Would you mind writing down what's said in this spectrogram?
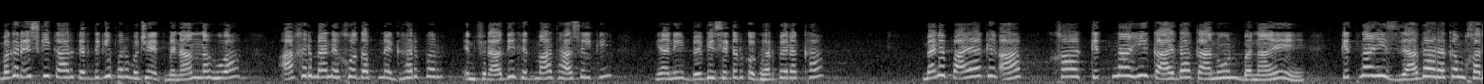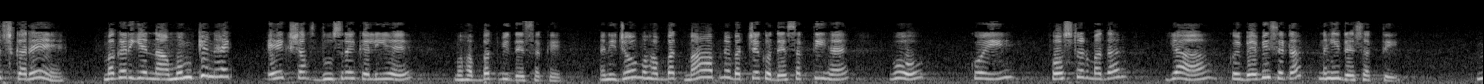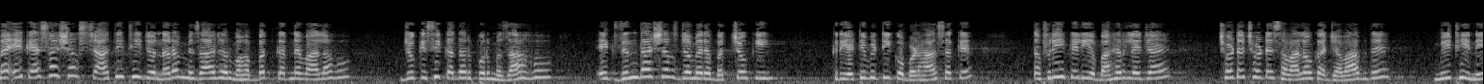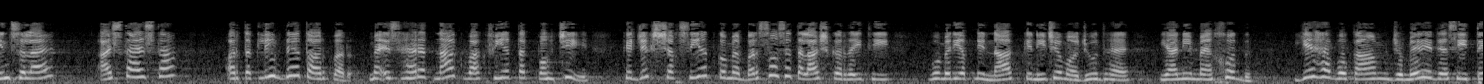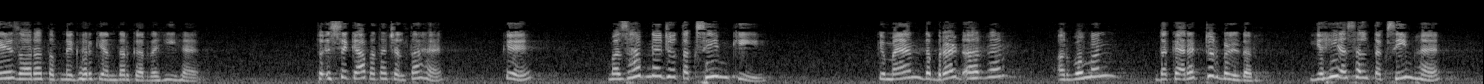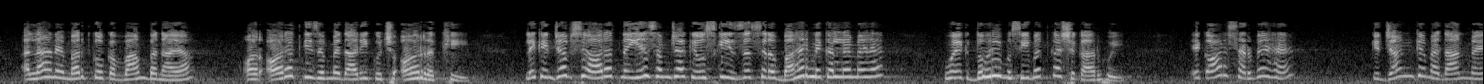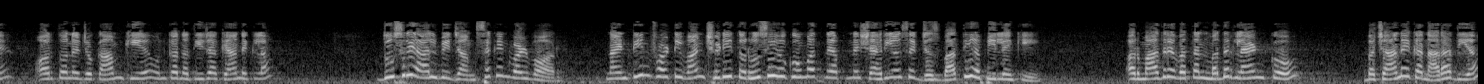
مگر اس کی کارکردگی پر مجھے اطمینان نہ ہوا۔ آخر میں نے خود اپنے گھر پر انفرادی خدمات حاصل کی یعنی بیبی سیٹر کو گھر پہ رکھا۔ میں نے پایا کہ آپ خواہ کتنا ہی قاعدہ قانون بنائیں کتنا ہی زیادہ رقم خرچ کریں، مگر یہ ناممکن ہے ایک شخص دوسرے کے لیے محبت بھی دے سکے۔ یعنی جو محبت ماں اپنے بچے کو دے سکتی ہے، وہ کوئی فوسٹر مدر یا کوئی بیبی سیٹر نہیں دے سکتی۔ میں ایک ایسا شخص چاہتی تھی جو نرم مزاج اور محبت کرنے والا ہو، جو کسی قدر پر مزاح ہو۔ ایک زندہ شخص جو میرے بچوں کی کریٹیوٹی کو بڑھا سکے، تفریح کے لیے باہر لے جائے چھوٹے چھوٹے سوالوں کا جواب دے، میٹھی نیند سلائے، آہستہ آہستہ، اور تکلیف دہ طور پر میں اس حیرت ناک واقفیت تک پہنچی کہ جس شخصیت کو میں برسوں سے تلاش کر رہی تھی، وہ میری اپنی ناک کے نیچے موجود ہے یعنی میں خود، یہ ہے وہ کام جو میرے جیسی تیز عورت اپنے گھر کے اندر کر رہی ہے۔ تو اس سے کیا پتا چلتا ہے کہ مذہب نے جو تقسیم کی کہ مین دا بریڈ ارنر اور وومن دا کیریکٹر بلڈر یہی اصل تقسیم ہے۔ اللہ نے مرد کو قوام بنایا اور عورت کی ذمہ داری کچھ اور رکھی۔ لیکن جب سے عورت نے یہ سمجھا کہ اس کی عزت صرف باہر نکلنے میں ہے، وہ ایک دوہری مصیبت کا شکار ہوئی۔ ایک اور سروے ہے کہ جنگ کے میدان میں عورتوں نے جو کام کیے، ان کا نتیجہ کیا نکلا؟ دوسری عالمی جنگ سیکنڈ ورلڈ وار 1941 چھڑی تو روسی حکومت نے اپنے شہریوں سے جذباتی اپیلیں کی۔ اور مادر وطن مدر لینڈ کو بچانے کا نعرہ دیا۔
